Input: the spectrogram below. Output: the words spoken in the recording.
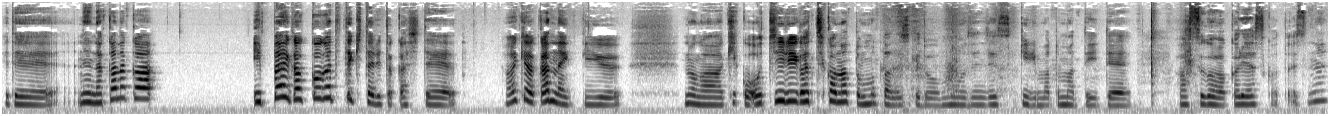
で、ね、なかなか、いっぱい学校が出てきたりとかして、わけわかんないっていうのが結構陥りがちかなと思ったんですけどもう全然すっきりまとまっていてあすごい分かりやすかったですね。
